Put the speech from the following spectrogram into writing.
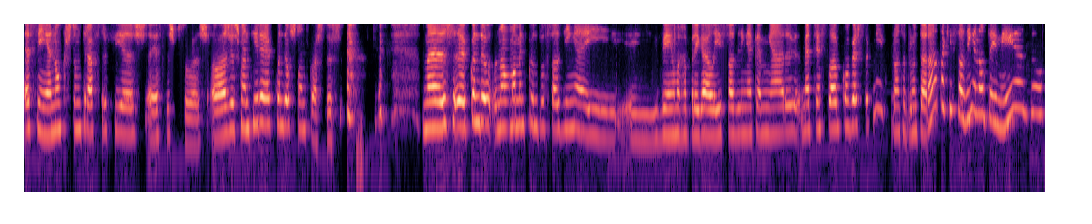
Assim, eu não costumo tirar fotografias a essas pessoas. Ou às vezes quando tiro é quando eles estão de costas. Mas uh, quando eu, normalmente quando vou sozinha e, e vem uma rapariga ali sozinha a caminhar, metem-se logo conversa comigo, pronto, a perguntar, ah, está aqui sozinha, não tem medo?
